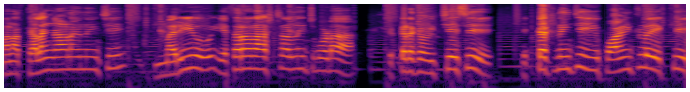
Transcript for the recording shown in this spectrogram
మన తెలంగాణ నుంచి మరియు ఇతర రాష్ట్రాల నుంచి కూడా ఇక్కడికి వచ్చేసి ఇక్కడి నుంచి ఈ పాయింట్లో ఎక్కి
